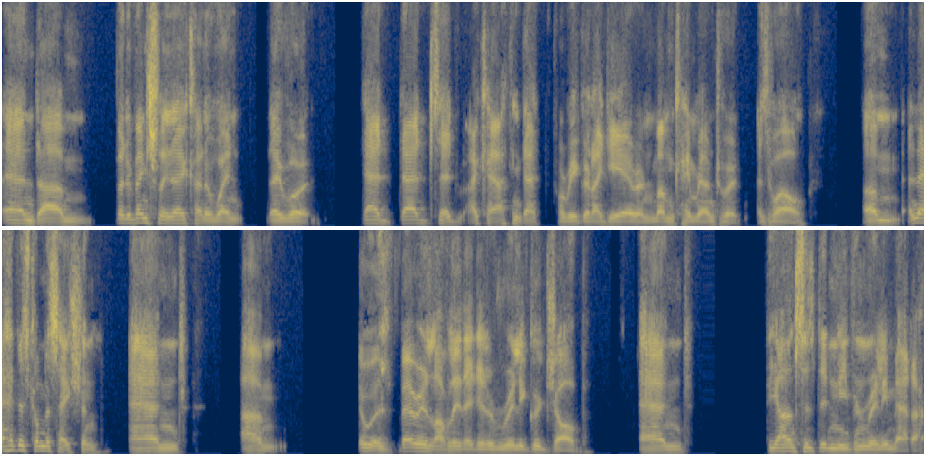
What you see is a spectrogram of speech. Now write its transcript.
And, um, but eventually they kind of went, they were, dad, dad said, okay, I think that's probably a good idea. And mum came around to it as well. Um, and they had this conversation and, um, it was very lovely. They did a really good job and the answers didn't even really matter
